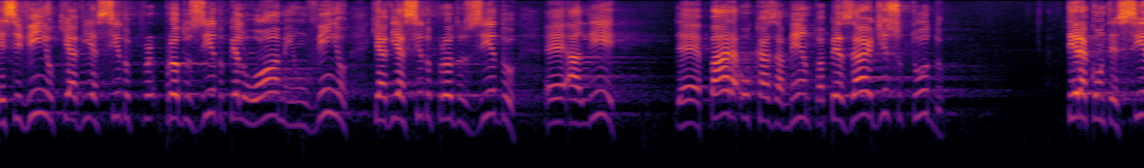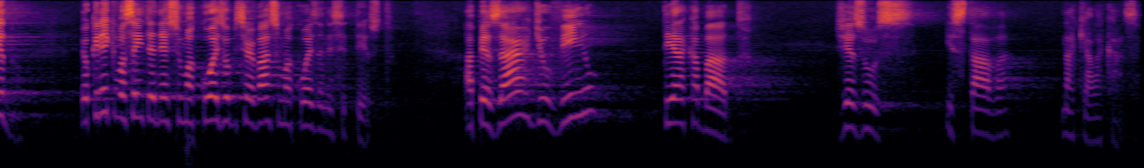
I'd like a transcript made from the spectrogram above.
esse vinho que havia sido produzido pelo homem, um vinho que havia sido produzido é, ali é, para o casamento, apesar disso tudo ter acontecido, eu queria que você entendesse uma coisa observasse uma coisa nesse texto. Apesar de o vinho ter acabado, Jesus estava naquela casa.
